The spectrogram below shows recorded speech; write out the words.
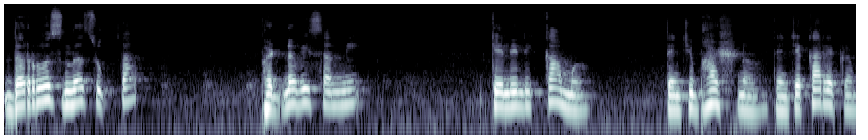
दररोज न चुकता फडणवीसांनी केलेली कामं त्यांची भाषणं त्यांचे कार्यक्रम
